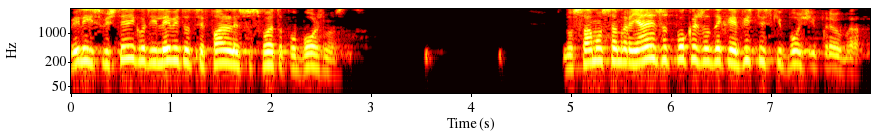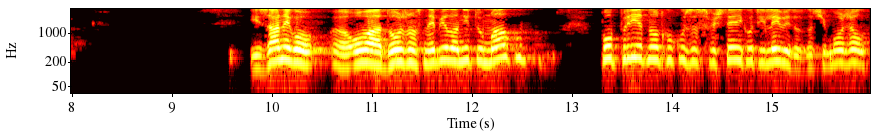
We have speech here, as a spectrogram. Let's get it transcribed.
вели и свештеникот и левитот се фалеле со својата побожност. Но само самарјанецот покажал дека е вистински Божи преобратен. И за него оваа должност не била ниту малку попријетна отколку за свештеникот и левитот. Значи можел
